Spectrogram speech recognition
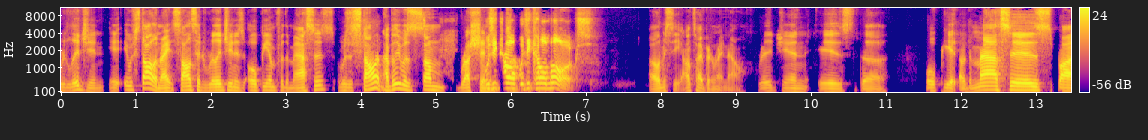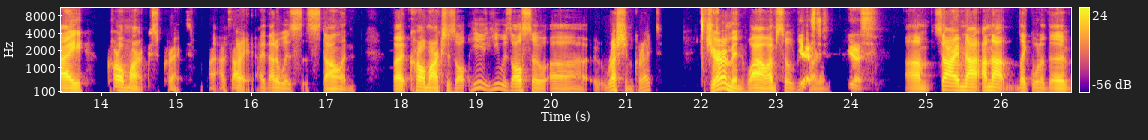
religion. It, it, was Stalin, right? Stalin said religion is opium for the masses. Was it Stalin? I believe it was some Russian. Was he called? Was he Karl Marx? Uh, let me see. I'll type it right now. Religion is the opiate of the masses by Karl Marx. Correct. I, I thought I thought it was Stalin, but Karl Marx is all he he was also uh Russian, correct? German. Wow, I'm so Yes. retarded. Yes. Um, sorry, I'm not. I'm not like one of the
